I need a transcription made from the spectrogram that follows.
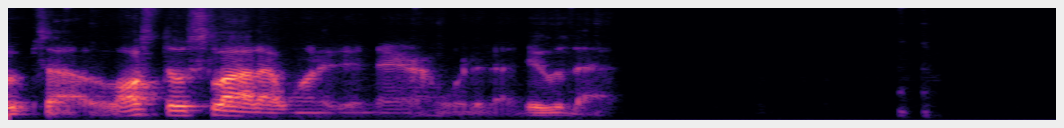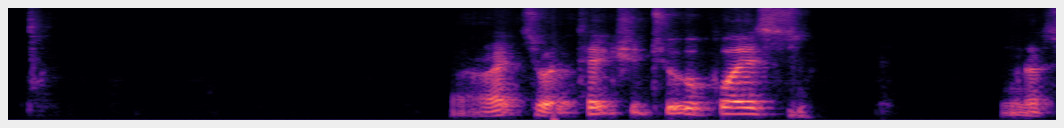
Oops, I lost those slide I wanted in there. What did I do with that? All right, so it takes you to a place. I'm going to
